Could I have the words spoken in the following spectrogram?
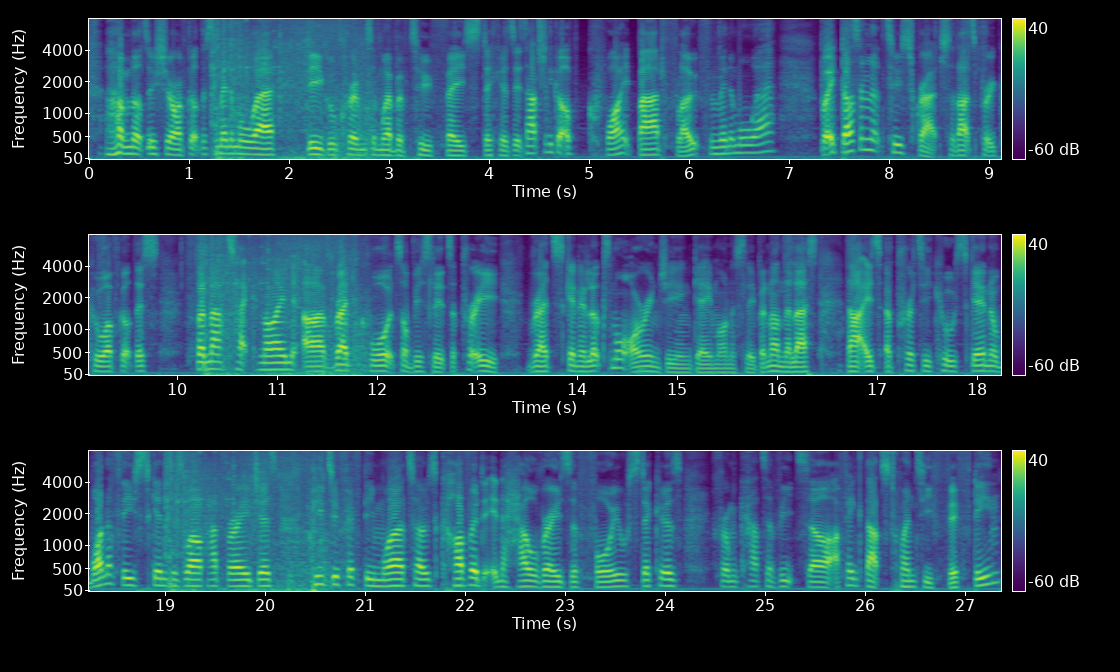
I'm not too sure. I've got this minimal wear Deagle Crimson Web of Two Phase stickers. It's actually got a quite bad float for minimal wear, but it doesn't look too scratched, so that's pretty cool. I've got this Fanatec 9 uh, red quartz. Obviously, it's a pretty red skin. It looks more orangey in game, honestly, but nonetheless, that is a pretty cool skin. One of these skins as well I've had for ages, P250 Muertos, covered in Hellraiser foil stickers from Katowice. I think that's 2015.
